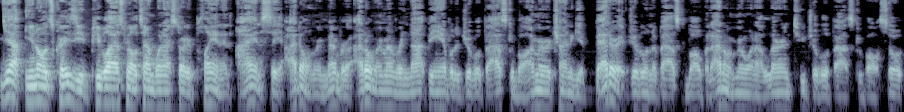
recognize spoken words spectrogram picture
Yeah, you know, it's crazy. People ask me all the time when I started playing and I say I don't remember. I don't remember not being able to dribble basketball. I remember trying to get better at dribbling a basketball, but I don't remember when I learned to dribble a basketball. So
